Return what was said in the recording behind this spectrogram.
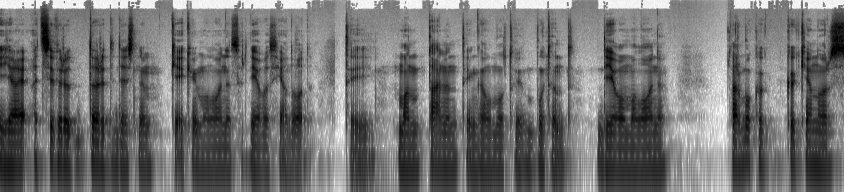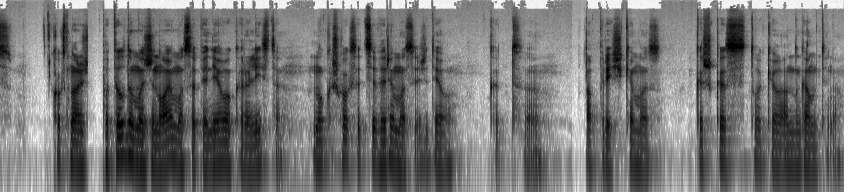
ją atsiveriu dar didesniam kiekiui malonės ir Dievas ją duoda. Tai man talentai gal būtų būtent Dievo malonė. Arba kokie nors, koks nors papildomas žinojimas apie Dievo karalystę. Nu, kažkoks atsiverimas iš Dievo, kad apreiškimas, kažkas tokio ant gamtinio,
